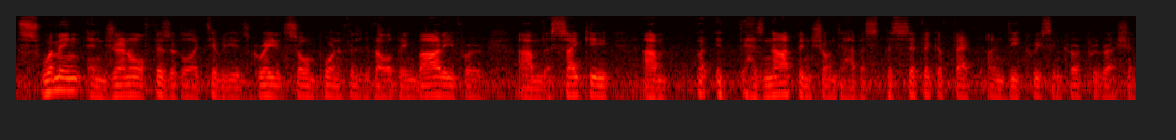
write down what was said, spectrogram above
swimming and general physical activity is great. It's so important for the developing body, for um, the psyche, um, but it has not been shown to have a specific effect on decreasing curve progression.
